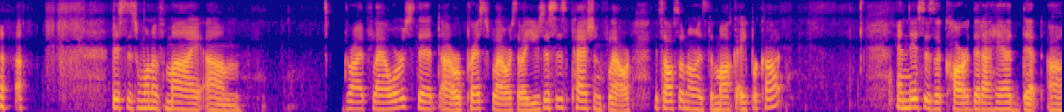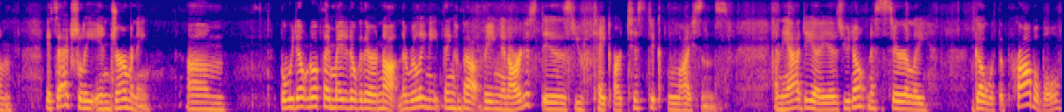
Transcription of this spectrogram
this is one of my um, dried flowers that uh, or pressed flowers that I use. This is passion flower. It's also known as the mock apricot. And this is a card that I had that um, it's actually in Germany. Um, but we don't know if they made it over there or not. And the really neat thing about being an artist is you take artistic license. And the idea is you don't necessarily go with the probable,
